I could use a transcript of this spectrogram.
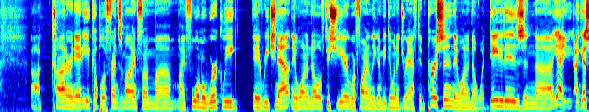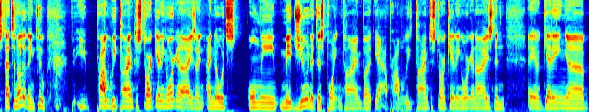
uh, Connor and Eddie, a couple of friends of mine from my former work league, they're reaching out. They want to know if this year we're finally going to be doing a draft in person. They want to know what date it is, and uh, yeah, I guess that's another thing too. You probably time to start getting organized. I, I know it's only mid June at this point in time, but yeah, probably time to start getting organized and you know getting. Uh,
